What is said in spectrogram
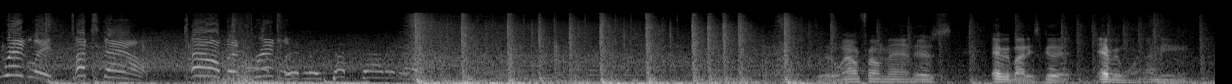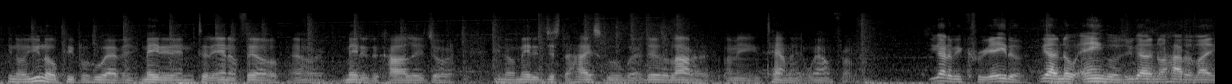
Ridley, touchdown! Calvin Ridley! Ridley, touchdown Where I'm from, man, there's everybody's good. Everyone. I mean, you know, you know people who haven't made it into the NFL or made it to college or, you know, made it just to high school, but there's a lot of, I mean, talent where I'm from. You gotta be creative. You gotta know angles. You gotta know how to like,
